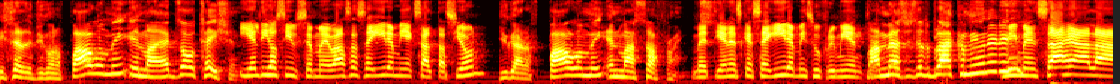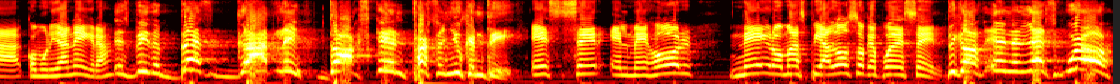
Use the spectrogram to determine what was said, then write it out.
He says, if you're going to follow me in my exaltation, Y él dijo, si se me vas a seguir en mi exaltación, you got to follow me in my suffering. me tienes que seguir en mi sufrimiento. My message to the black community Mi mensaje a la comunidad negra is be the best godly, dark-skinned person you can be. es ser el mejor negro más piadoso que puede ser. Because in the next world,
